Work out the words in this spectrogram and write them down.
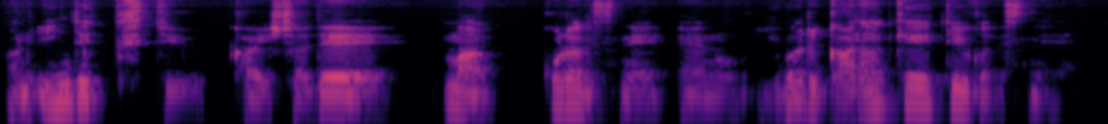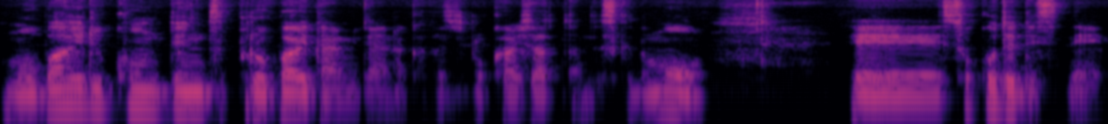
あの、インデックスという会社で、まあ、これはですね、あの、いわゆるガラケーというかですね、モバイルコンテンツプロバイダーみたいな形の会社だったんですけども、えー、そこでですね、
